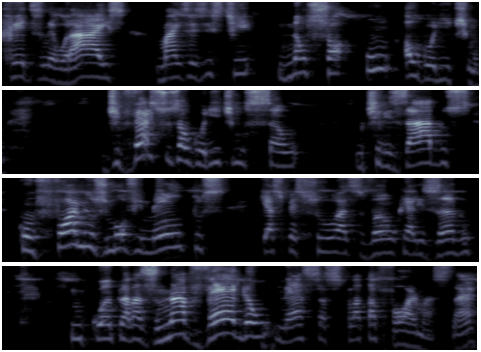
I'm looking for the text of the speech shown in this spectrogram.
redes neurais, mas existe não só um algoritmo, diversos algoritmos são utilizados conforme os movimentos que as pessoas vão realizando enquanto elas navegam nessas plataformas, né?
